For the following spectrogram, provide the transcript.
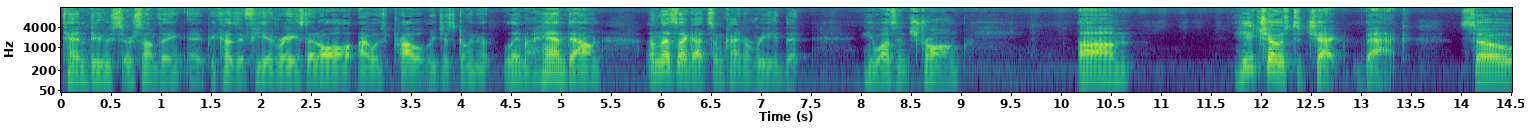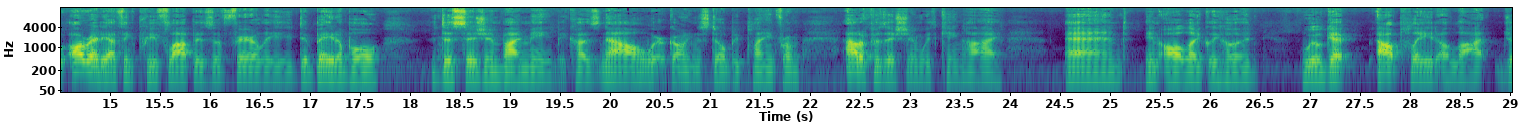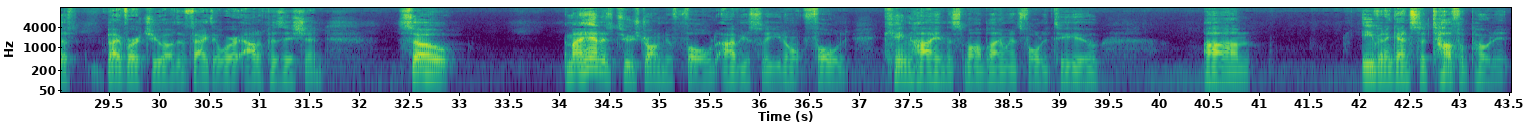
10 deuce or something eh, because if he had raised at all, I was probably just going to lay my hand down unless I got some kind of read that he wasn't strong. Um, he chose to check back. So already I think pre-flop is a fairly debatable decision by me because now we're going to still be playing from out of position with king high and in all likelihood we'll get outplayed a lot just by virtue of the fact that we're out of position. So my hand is too strong to fold. Obviously, you don't fold king high in the small blind when it's folded to you. Um, even against a tough opponent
